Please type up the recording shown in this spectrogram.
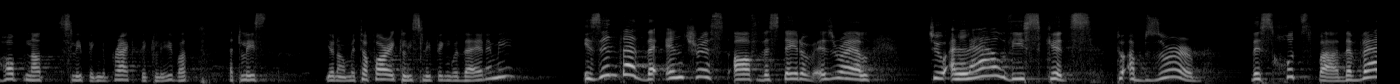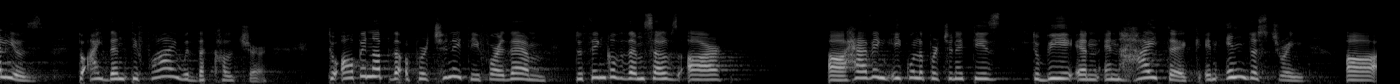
Hope not sleeping practically, but at least, you know, metaphorically sleeping with the enemy. Isn't that the interest of the state of Israel to allow these kids to absorb this chutzpah, the values to identify with the culture, to open up the opportunity for them to think of themselves are uh, having equal opportunities to be in, in high tech, in industry, uh,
